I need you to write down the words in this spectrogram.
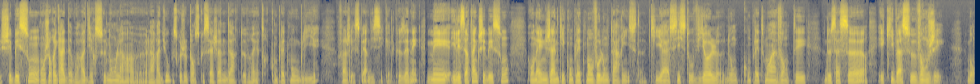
chez Besson, je regrette d'avoir à dire ce nom-là euh, à la radio parce que je pense que sa Jeanne d'Arc devrait être complètement oubliée. Enfin, je l'espère d'ici quelques années. Mais il est certain que chez Besson, on a une Jeanne qui est complètement volontariste, qui assiste au viol donc complètement inventé de sa sœur et qui va se venger Bon,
